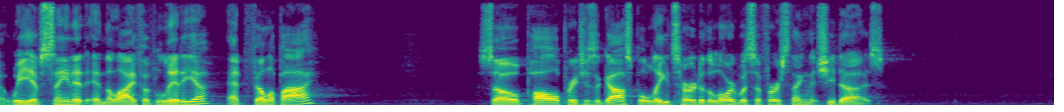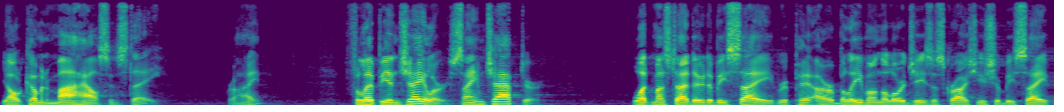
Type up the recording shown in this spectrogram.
Uh, we have seen it in the life of Lydia at Philippi. So Paul preaches the gospel, leads her to the Lord. What's the first thing that she does? Y'all come into my house and stay, right? Philippian jailer, same chapter. What must I do to be saved? Repent or believe on the Lord Jesus Christ. You should be saved.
